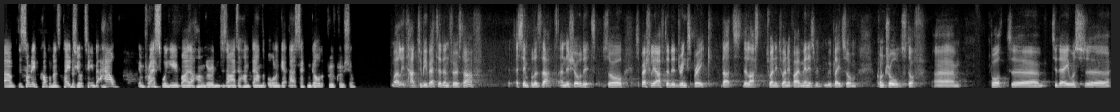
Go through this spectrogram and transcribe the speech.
um, there's so many compliments paid to your team, but how impressed were you by the hunger and desire to hunt down the ball and get that second goal that proved crucial? Well, it had to be better than first half. As simple as that. And they showed it. So, especially after the drinks break, that's the last 20, 25 minutes, we, we played some controlled stuff. Um, but uh, today was uh,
